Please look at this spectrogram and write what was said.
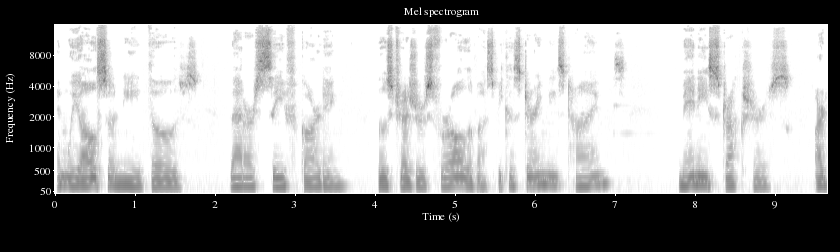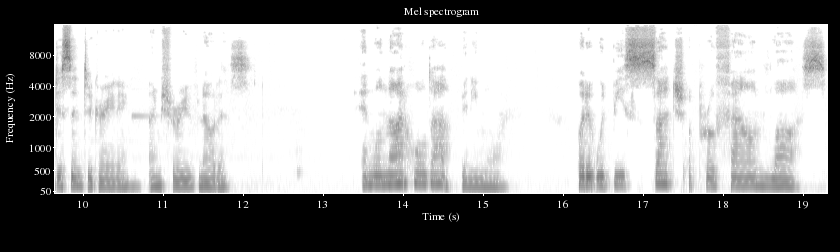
And we also need those that are safeguarding those treasures for all of us because during these times, many structures are disintegrating. I'm sure you've noticed and will not hold up anymore. But it would be such a profound loss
